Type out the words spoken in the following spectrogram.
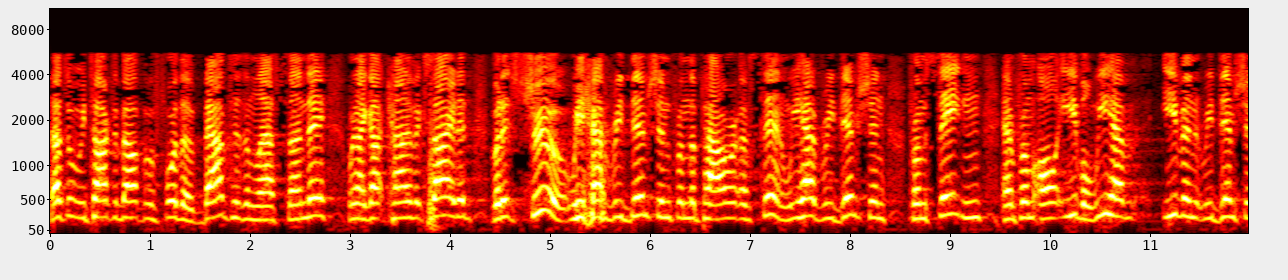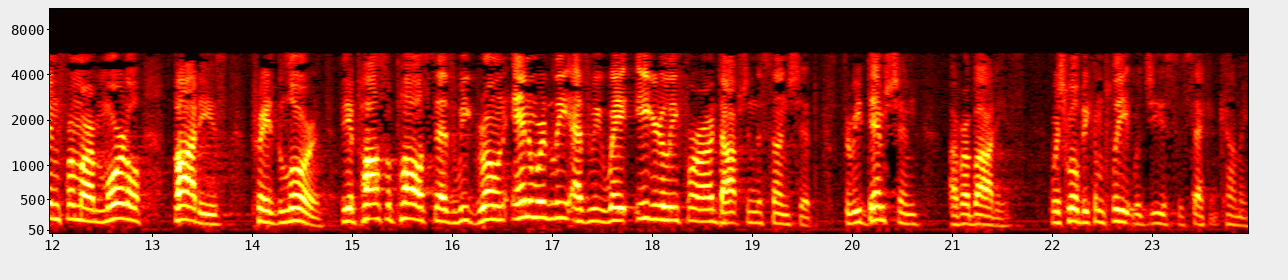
That's what we talked about before the baptism last Sunday when I got kind of excited. But it's true. We have redemption from the power of sin. We have redemption from Satan and from all evil. We have even redemption from our mortal bodies Praise the Lord. The Apostle Paul says, We groan inwardly as we wait eagerly for our adoption to sonship, the redemption of our bodies, which will be complete with Jesus' second coming.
